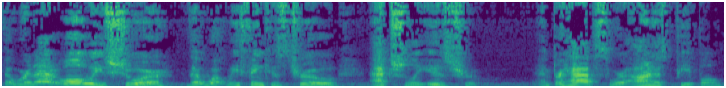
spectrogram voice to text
that we're not always sure that what we think is true actually is true. And perhaps we're honest people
